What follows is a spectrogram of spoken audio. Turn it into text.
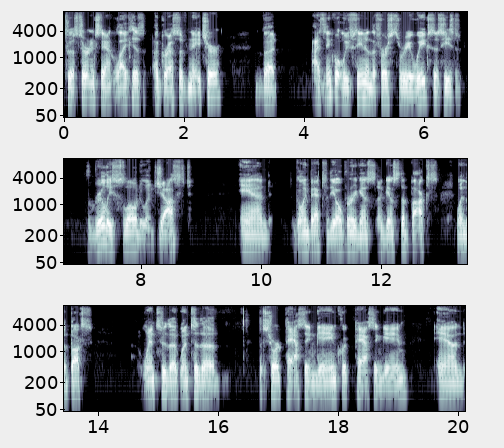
to a certain extent like his aggressive nature, but I think what we've seen in the first three weeks is he's really slow to adjust. And going back to the opener against against the Bucs, when the Bucs went to the went to the the short passing game, quick passing game, and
